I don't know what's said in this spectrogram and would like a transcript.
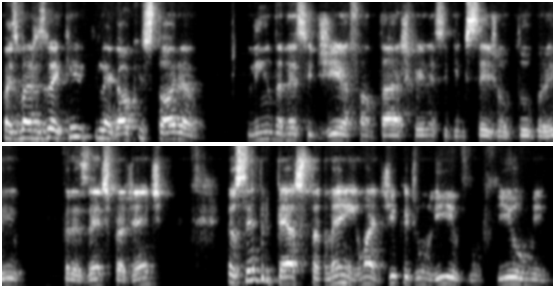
Mas, Marisley, que, que legal, que história linda nesse dia fantástico, aí, nesse 26 de outubro, aí, presente para gente. Eu sempre peço também uma dica de um livro, um filme,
